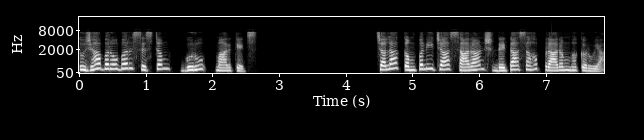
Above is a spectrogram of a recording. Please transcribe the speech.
तुझ्याबरोबर सिस्टम गुरु मार्केट्स. चला कंपनीच्या सारांश डेटासह प्रारंभ करूया.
